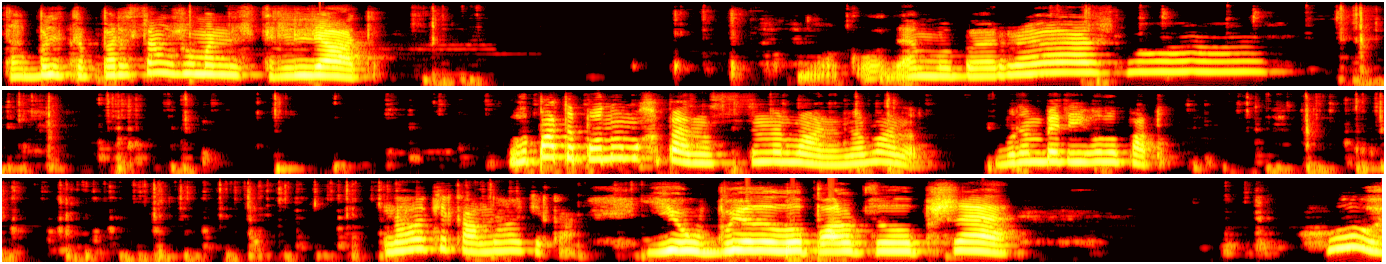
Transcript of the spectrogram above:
Так, блін, та перестань вже в мене стріляти. Кладемо обережно. Лопата по одному хп, ну це нормально, нормально. Будемо бити його лопату. Не кірка, не кірка. Є вбили лопату, це вообще. Фух.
